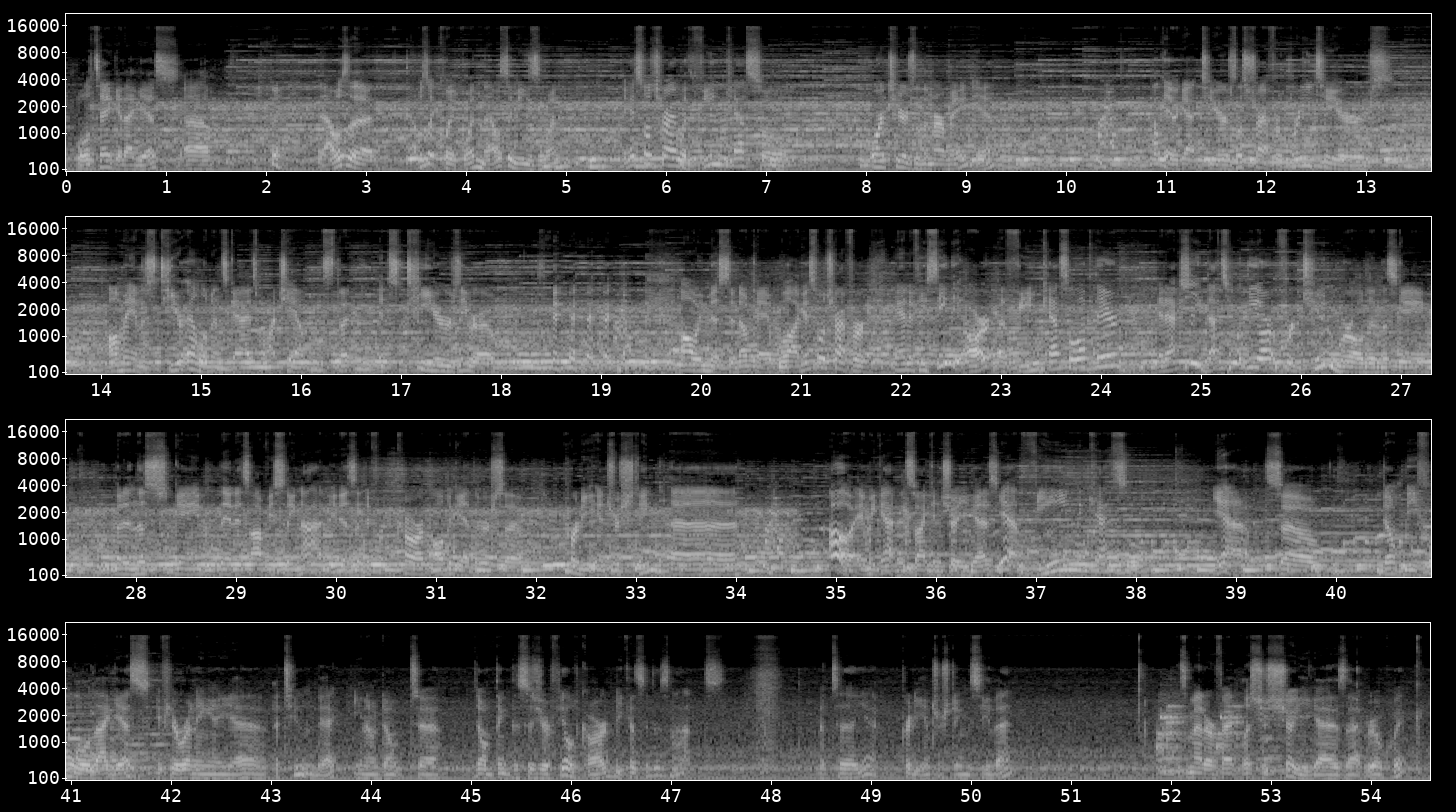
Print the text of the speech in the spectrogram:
we'll take it, I guess. Uh, that was a that was a quick one. That was an easy one. I guess we'll try with Fiend Castle. Or Tears of the Mermaid, yeah. Okay, we got tears. Let's try for three tears. Oh man, it's tier elements, guys. Watch out. It's the it's tier zero. oh, we missed it. Okay, well I guess we'll try for and if you see the art of Fiend Castle up there, it actually that's what the art for Toon World in this game. But in this game, it is obviously not. It is a different card altogether, so pretty interesting. Uh, oh, and we got it, so I can show you guys. Yeah, Fiend Castle. Yeah, so don't be fooled, I guess, if you're running a, uh, a Toon deck. You know, don't uh, don't think this is your field card because it is not. But uh, yeah, pretty interesting to see that. As a matter of fact, let's just show you guys that real quick.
